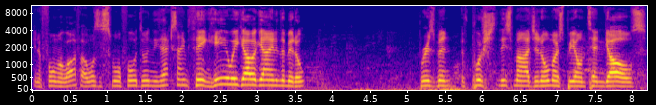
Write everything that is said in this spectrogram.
In a former life, I was a small forward doing the exact same thing. Here we go again in the middle. Brisbane have pushed this margin almost beyond 10 goals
